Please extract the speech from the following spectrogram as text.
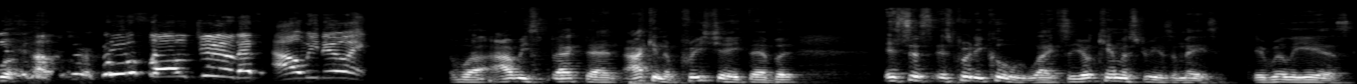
Well- it's so true. It's so true. That's how we do it. Well, I respect that. I can appreciate that, but it's just it's pretty cool. Like, so your chemistry is amazing. It really is.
